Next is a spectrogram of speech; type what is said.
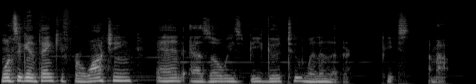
Once again, thank you for watching and as always, be good to one another. Peace. I'm out.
